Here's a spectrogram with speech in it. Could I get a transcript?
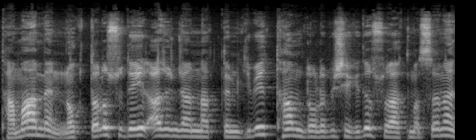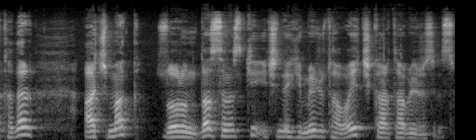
Tamamen noktalı su değil az önce anlattığım gibi tam dolu bir şekilde su akmasına kadar açmak zorundasınız ki içindeki mevcut havayı çıkartabilirsiniz.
